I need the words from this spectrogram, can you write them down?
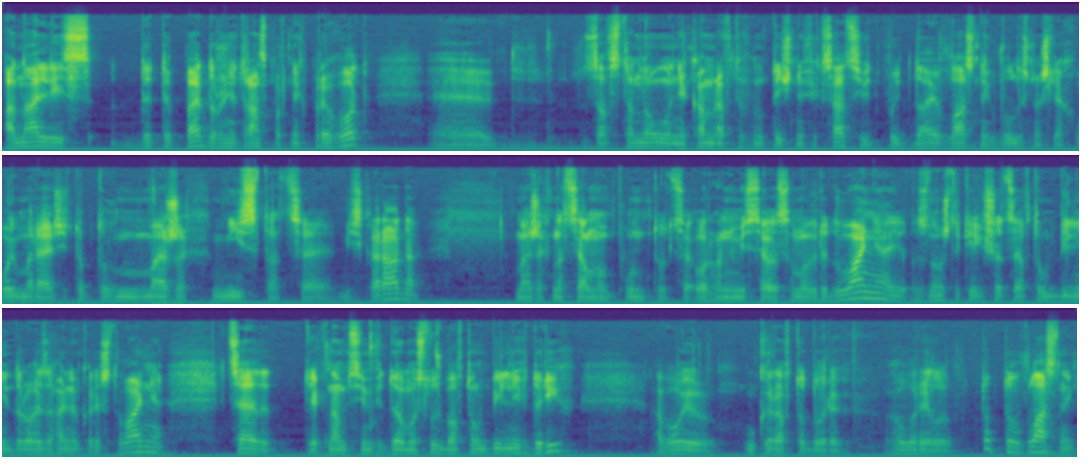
аналіз ДТП дорожньо-транспортних пригод за встановлення камер автоматичної фіксації відповідає власник вулично-шляхової мережі. Тобто в межах міста це міська рада, в межах населеного пункту це органи місцевого самоврядування. Знову ж таки, якщо це автомобільні дороги загального користування, це, як нам всім відомо, служба автомобільних доріг або Укравтодор, як говорили, тобто власник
